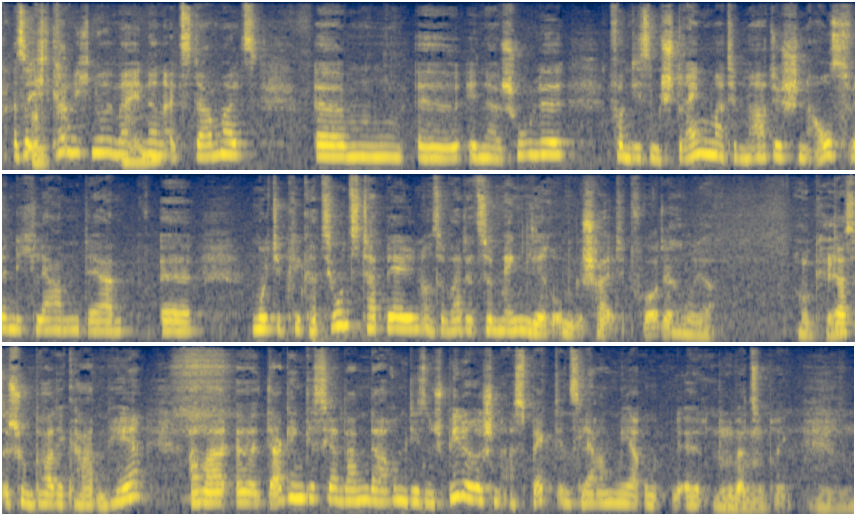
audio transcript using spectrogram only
Also ich kann mich nur immer erinnern, als damals ähm, äh, in der Schule von diesem streng mathematischen Auswendiglernen der äh, Multiplikationstabellen und so weiter zur Mengenlehre umgeschaltet wurde. Oh ja. Okay. Das ist schon ein paar Dekaden her. Aber äh, da ging es ja dann darum, diesen spielerischen Aspekt ins Lernen mehr um, äh, drüber Mhm. zu bringen.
